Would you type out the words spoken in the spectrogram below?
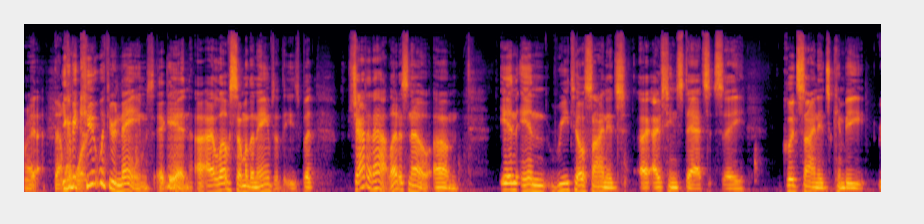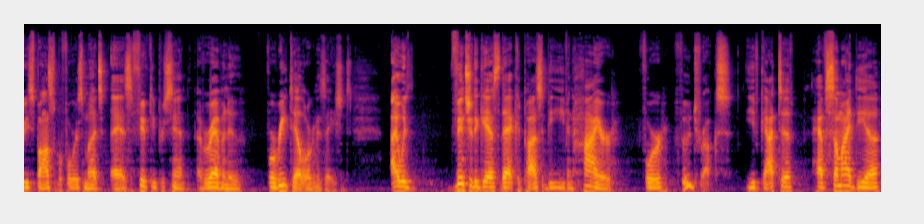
Right. Yeah. you can be work. cute with your names. Again, I love some of the names of these, but shout it out. Let us know. Um, in in retail signage, I, have seen stats that say good signage can be responsible for as much as 50% of revenue for retail organizations. I would venture to guess that could possibly be even higher for food trucks. You've got to have some idea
